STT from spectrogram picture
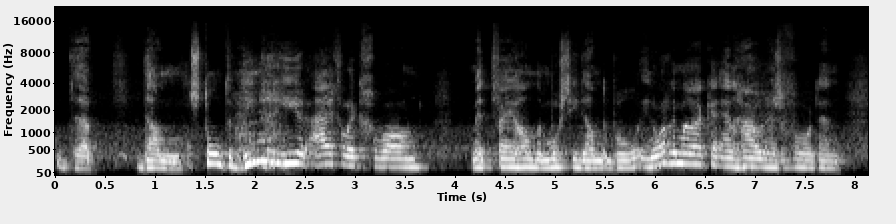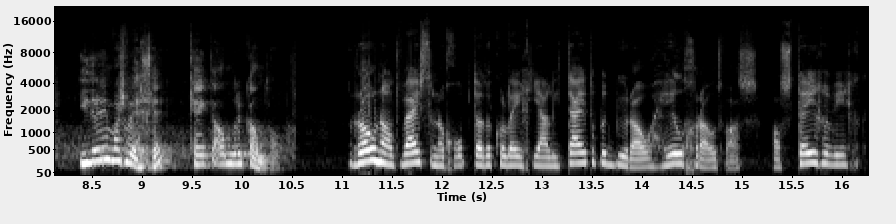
Dat, dan stond de diender hier eigenlijk gewoon met twee handen moest hij dan de boel in orde maken en houden enzovoort. En iedereen was weg, hè? Keek de andere kant op. Ronald wijst er nog op dat de collegialiteit op het bureau heel groot was, als tegenwicht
